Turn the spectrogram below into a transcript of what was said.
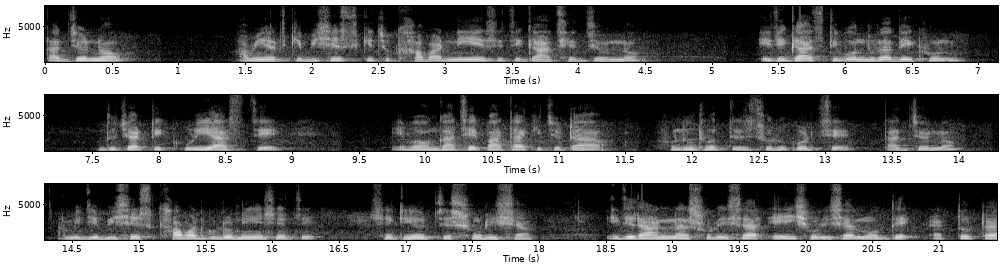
তার জন্য আমি আজকে বিশেষ কিছু খাবার নিয়ে এসেছি গাছের জন্য। এই যে গাছটি বন্ধুরা দেখুন, দু চারটি কুড়ি আসছে এবং গাছের পাতা কিছুটা হলুদ হতে শুরু করছে তার জন্য। আমি যে বিশেষ খাবারগুলো নিয়ে এসেছি সেটি হচ্ছে সরিষা। এই যে রান্নার সরিষা, এই সরিষার মধ্যে এতটা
